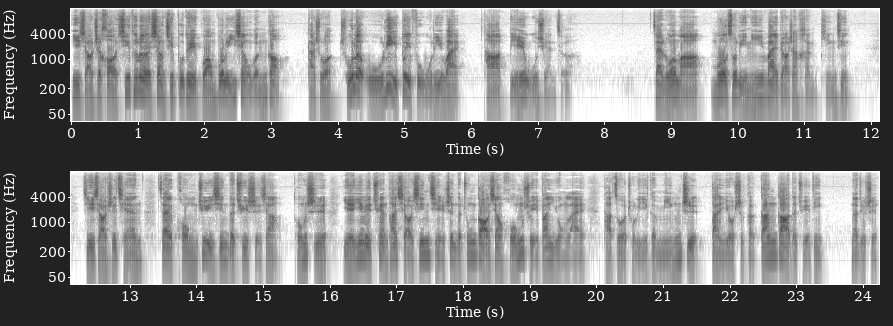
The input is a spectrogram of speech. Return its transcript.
一小时后，希特勒向其部队广播了一项文告。他说：“除了武力对付武力外，他别无选择。”在罗马，墨索里尼外表上很平静。几小时前，在恐惧心的驱使下。同时，也因为劝他小心谨慎的忠告像洪水般涌来，他做出了一个明智但又是个尴尬的决定，那就是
